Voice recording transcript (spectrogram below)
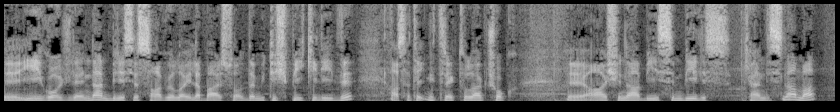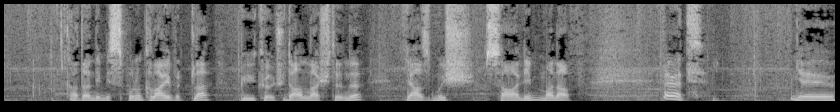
e, iyi golcülerinden birisi Saviola ile Barcelona'da müthiş bir ikiliydi. Aslında teknik direktör olarak çok aşina bir isim değiliz kendisine ama Adana Demirspor'un Kluivert'la büyük ölçüde anlaştığını yazmış Salim Manav. Evet. E,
